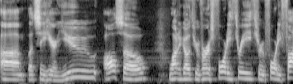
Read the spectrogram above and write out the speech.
Um, let's see here. You also want to go through verse 43 through 45.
